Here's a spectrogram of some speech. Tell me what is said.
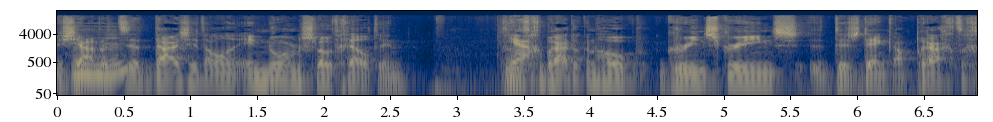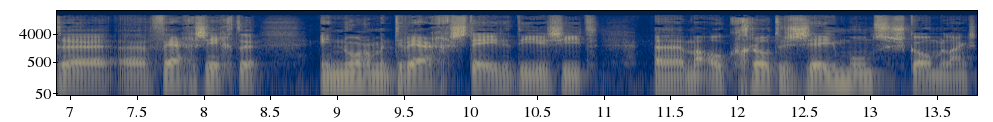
Dus ja, dat, dat- daar zit al een enorme sloot geld in. Ja. gebruikt ook een hoop greenscreens. Dus denk aan prachtige eh, vergezichten. Enorme dwergsteden die je ziet. Eh, maar ook grote zeemonsters komen langs.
